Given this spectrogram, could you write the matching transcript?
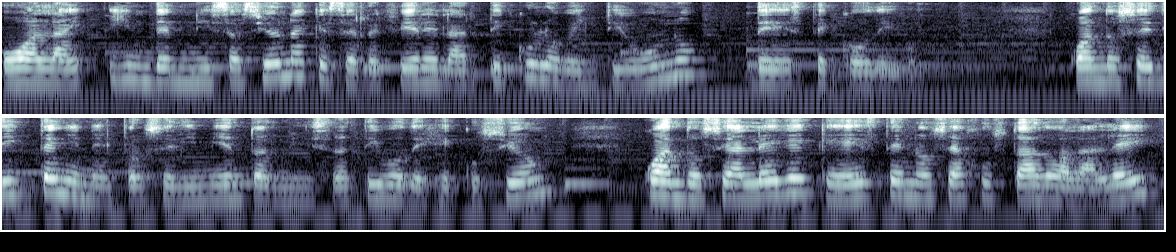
o a la indemnización a que se refiere el artículo 21 de este código, cuando se dicten en el procedimiento administrativo de ejecución, cuando se alegue que éste no se ha ajustado a la ley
